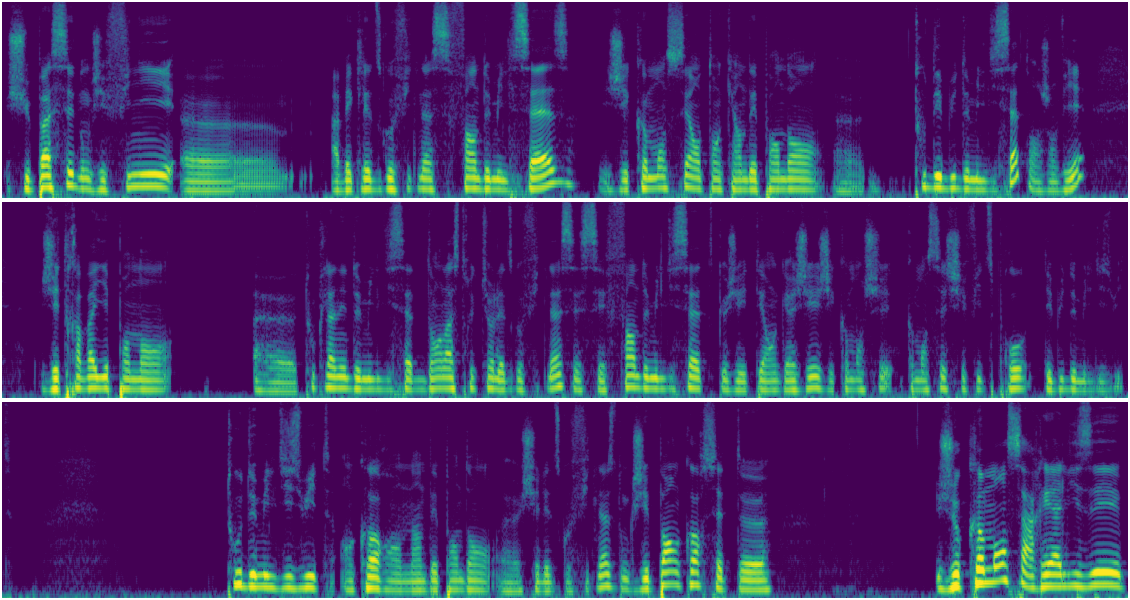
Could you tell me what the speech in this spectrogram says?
je suis passé, donc j'ai fini euh, avec Let's Go Fitness fin 2016. J'ai commencé en tant qu'indépendant tout début 2017, en janvier. J'ai travaillé pendant euh, toute l'année 2017 dans la structure Let's Go Fitness et c'est fin 2017 que j'ai été engagé. J'ai commencé, commencé chez FitzPro début 2018. Tout 2018 encore en indépendant euh, chez Let's Go Fitness. Donc j'ai pas encore cette... euh, Je commence à réaliser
